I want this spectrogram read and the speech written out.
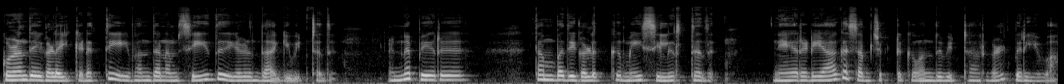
குழந்தைகளை கிடத்தி வந்தனம் செய்து எழுந்தாகிவிட்டது. என்ன பேரு தம்பதிகளுக்கு மெய் சிலிர்த்தது. நேரடியாக சப்ஜெக்டுக்கு வந்து விட்டார்கள் பெரியவா.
